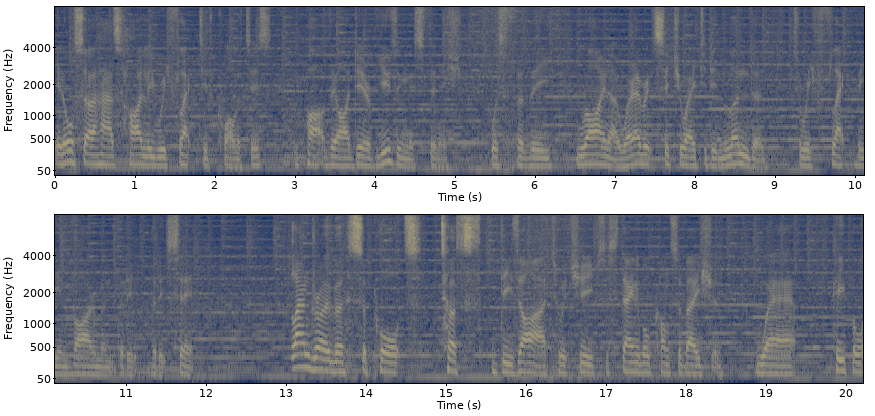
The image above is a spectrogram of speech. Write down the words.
It also has highly reflective qualities and part of the idea of using this finish was for the Rhino, wherever it's situated in London, to reflect the environment that, it, that it's in. Land Rover supports Tusk's desire to achieve sustainable conservation where people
